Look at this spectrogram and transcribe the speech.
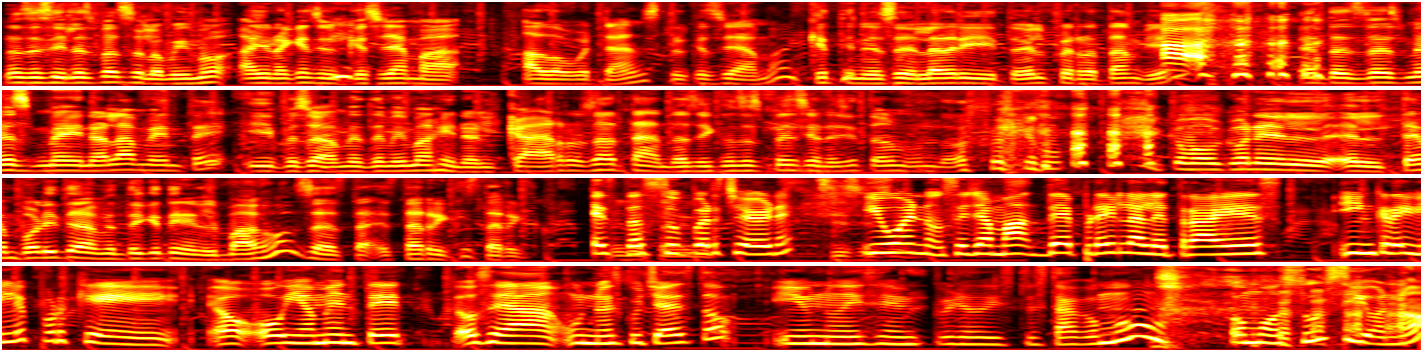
No sé si les pasó lo mismo. Hay una canción que se llama Allow Dance, creo que se llama, que tiene ese ladrillito del perro también. Ah. Entonces me, me vino a la mente y pues obviamente me imagino el carro saltando así con suspensiones y todo el mundo. como, como con el, el tempo literalmente que tiene el bajo. O sea, está, está rico, está rico. Está súper chévere. Sí, sí, y sí. bueno, se llama Depre. La letra es increíble porque obviamente, o sea, uno escucha esto y uno dice, pero esto está como, como sucio, ¿no?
